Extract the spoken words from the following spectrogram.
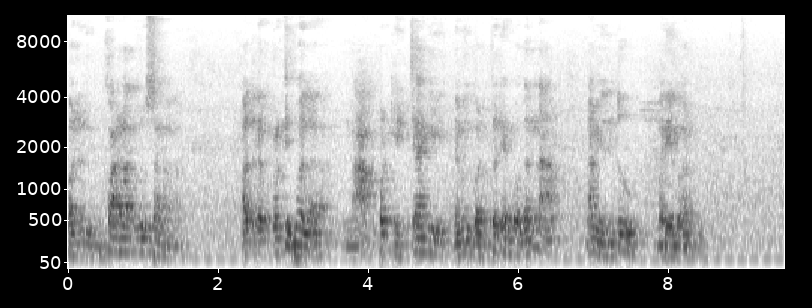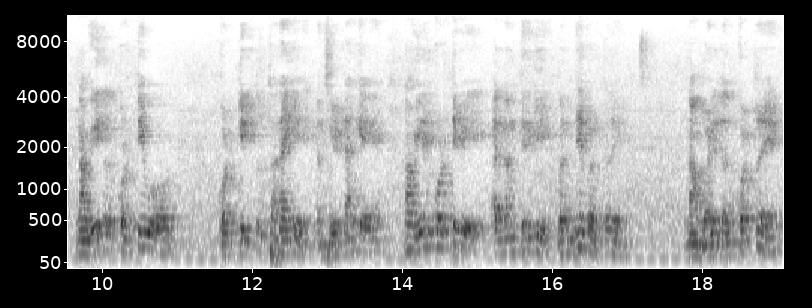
ಪರರಿಗೆ ಉಪಕಾರ ಆದರೂ ಸಹ ಅದರ ಪ್ರತಿಫಲ ನಾಲ್ಕು ಪಟ್ಟು ಹೆಚ್ಚಾಗಿ ನಮಗೆ ಬರ್ತದೆ ಎಂಬುದನ್ನು ನಾವು ಎಂದು ಮರೆಯಬಾರದು. ನಾವೇನು ಕೊಡ್ತೀವೋ ಕೊಟ್ಟಿದ್ದು ತನಗೆ ಅಂತ ಹೇಳಿದಂಗೆ ನಾವು ಏನು ಕೊಡ್ತೀವಿ ಅದು ನಮ್ಮ ತಿರುಗಿ ಬಂದೇ ಬರ್ತದೆ. ನಾವು ಒಳ್ಳೆಯದನ್ನು ಕೊಟ್ಟರೆ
